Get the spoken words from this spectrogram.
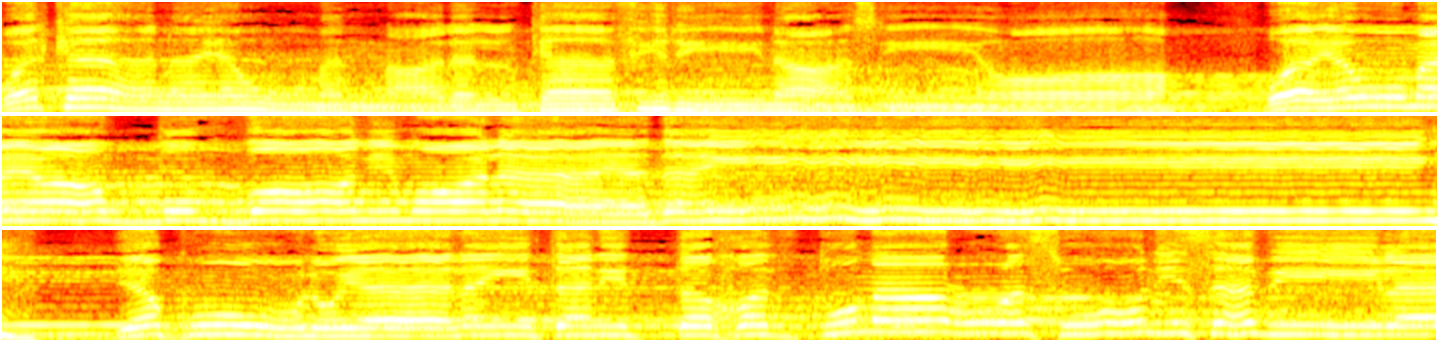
وكان يوما على الكافرين عسيرا. ويوم يعض الظالم يقول يا ليتني اتخذت مع الرسول سبيلا.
